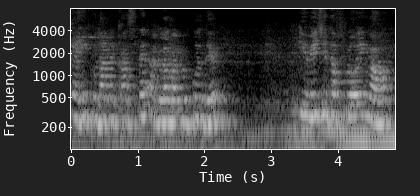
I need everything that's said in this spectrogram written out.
कहीं खुदा ने खास्ते अगला बार में पूछ दे कि which is the following of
